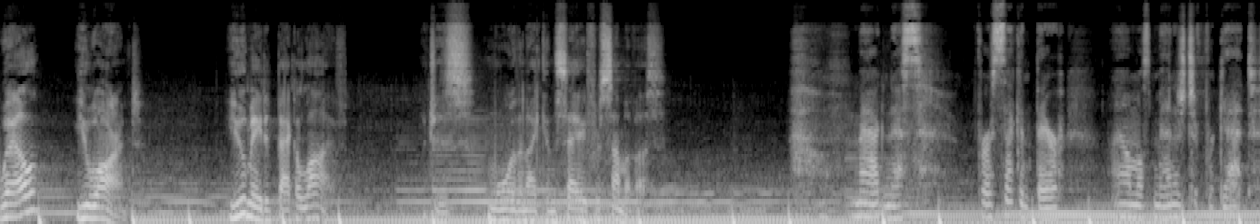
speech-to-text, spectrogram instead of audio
Well, you aren't. You made it back alive. Which is more than I can say for some of us. Magnus. For a second there, I almost managed to forget.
